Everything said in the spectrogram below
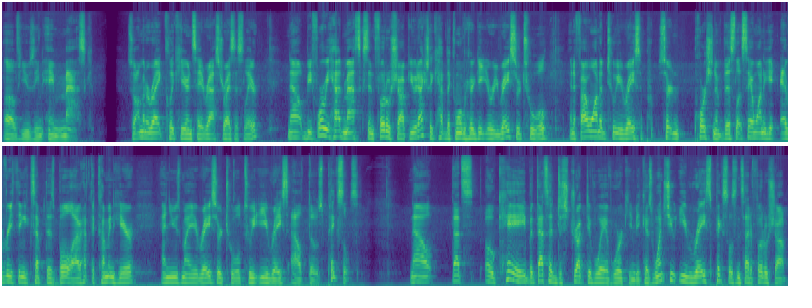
of using a mask. So I'm going to right click here and say rasterize this layer. Now, before we had masks in Photoshop, you would actually have to come over here, get your eraser tool. And if I wanted to erase a certain portion of this, let's say I want to get everything except this bull, I would have to come in here and use my eraser tool to erase out those pixels. Now, that's okay, but that's a destructive way of working because once you erase pixels inside of Photoshop,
